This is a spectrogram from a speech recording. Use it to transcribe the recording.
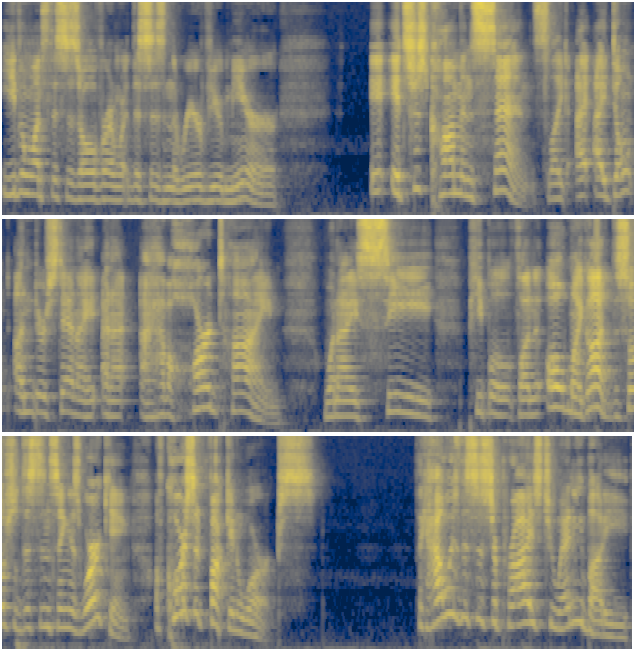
even once this is over and this is in the rearview mirror, it, it's just common sense. Like I, I don't understand. I and I, I have a hard time when I see people fun. Oh my god, the social distancing is working. Of course it fucking works. Like how is this a surprise to anybody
